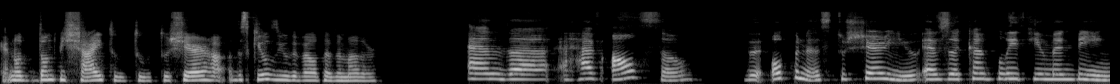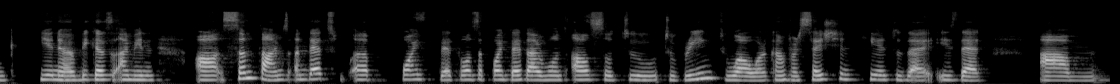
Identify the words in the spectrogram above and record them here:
cannot don't be shy to to to share how, the skills you develop as a mother. And uh, have also the openness to share you as a complete human being you know because i mean uh sometimes and that's a point that was a point that i want also to to bring to our conversation here today is that um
